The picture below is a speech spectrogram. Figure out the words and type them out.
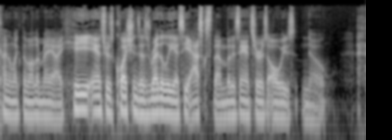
kind of like the Mother May I. He answers questions as readily as he asks them, but his answer is always no.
